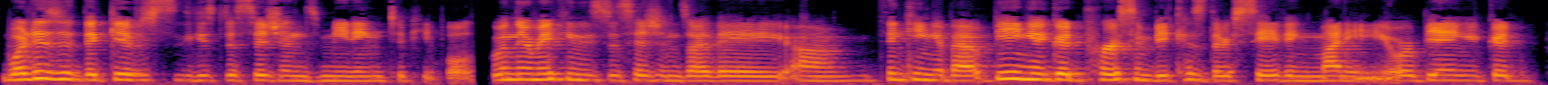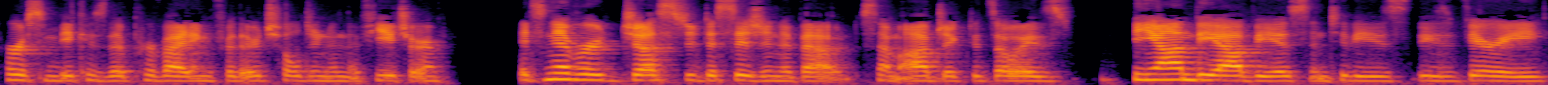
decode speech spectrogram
what is it that gives these decisions meaning to people? When they're making these decisions are they um, thinking about being a good person because they're saving money or being a good person because they're providing for their children in the future? It's never just a decision about some object. It's always beyond the obvious into these these very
